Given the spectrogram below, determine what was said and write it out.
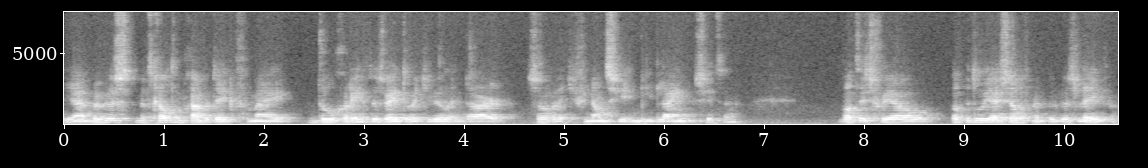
Ja, bewust met geld omgaan betekent voor mij doelgericht. Dus weten wat je wil en daar zorgen dat je financiën in die lijn zitten. Wat is voor jou, wat bedoel jij zelf met bewust leven?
